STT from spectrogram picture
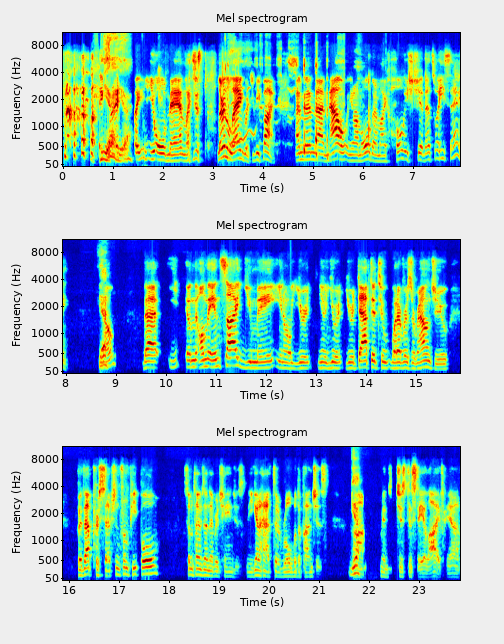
about. like, yeah, right? yeah. Like you old man, like just learn the language, you'll be fine. And then uh, now, you know, I'm older. I'm like, holy shit, that's what he's saying. You yeah. know, that on the, on the inside you may you know you're you know you're you're adapted to whatever's around you but that perception from people sometimes that never changes. You're gonna have to roll with the punches yeah. um, just to stay alive yeah.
